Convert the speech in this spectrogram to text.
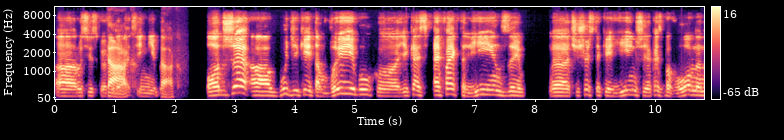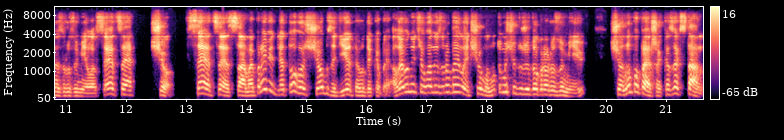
а, Російської Так, Федерації, ніби Так. Отже, а, будь-який там вибух, а, якась ефект лінзи е, чи щось таке інше, якась бавовна незрозуміла. Все це що? Все це саме привід для того, щоб задіяти ОДКБ. Але вони цього не зробили. Чому? Ну тому що дуже добре розуміють, що ну, по-перше, Казахстан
